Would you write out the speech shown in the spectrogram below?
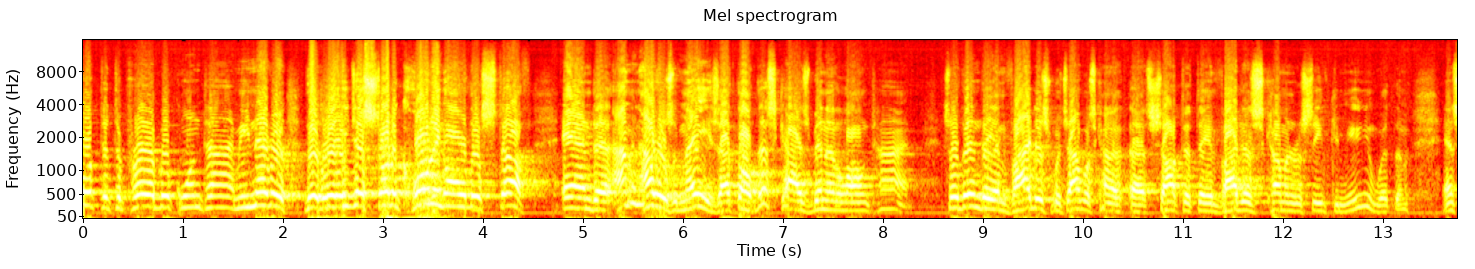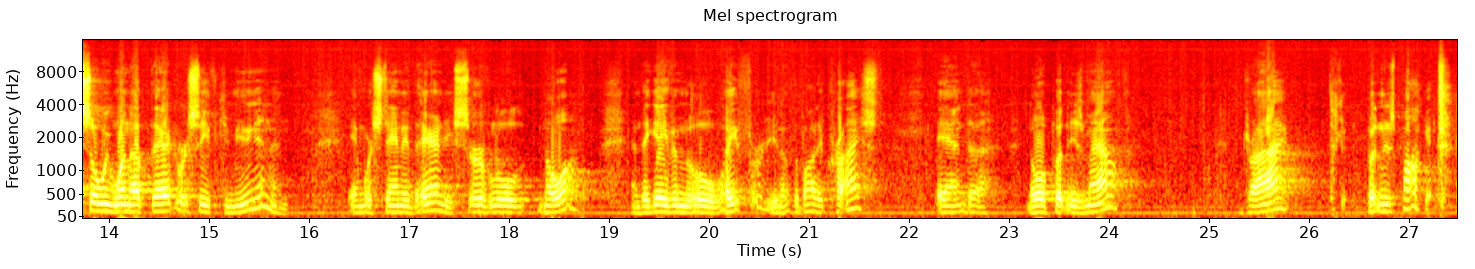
looked at the prayer book one time. He never, he just started quoting all this stuff. And uh, I mean, I was amazed. I thought, this guy's been in a long time. So then they invited us, which I was kind of uh, shocked that they invited us to come and receive communion with them. And so we went up there to receive communion, and, and we're standing there, and he served little Noah, and they gave him a little wafer, you know, the body of Christ. And uh, Noah put in his mouth, dry, put in his pocket.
